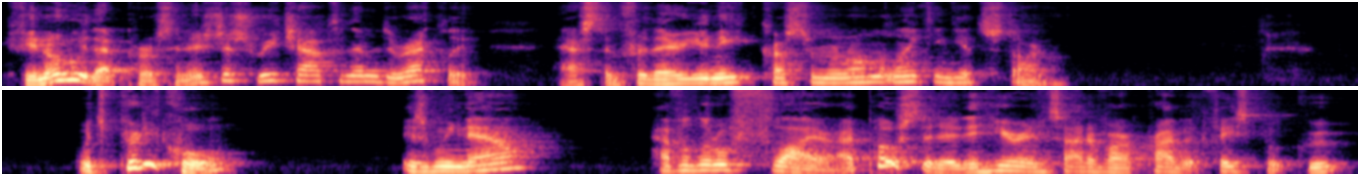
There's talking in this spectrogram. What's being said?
If you know who that person is, just reach out to them directly. Ask them for their unique customer enrollment link and get started. What's pretty cool is we now have a little flyer. I posted it here inside of our private Facebook group,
